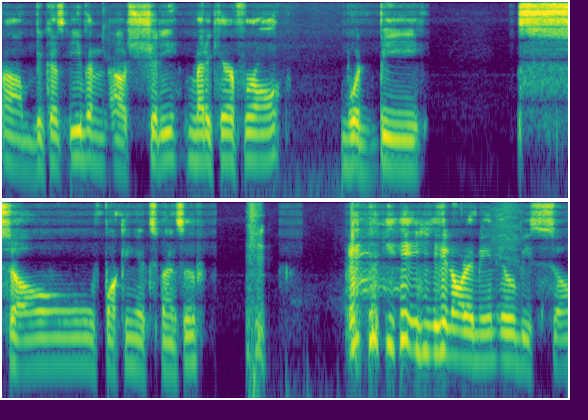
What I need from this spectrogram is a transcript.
um, because even a shitty Medicare for all would be so fucking expensive. you know what I mean? It would be so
